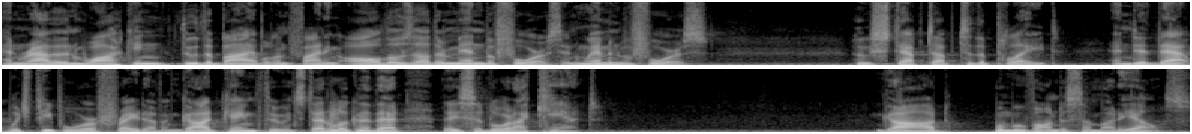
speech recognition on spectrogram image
And rather than walking through the Bible and finding all those other men before us and women before us, who stepped up to the plate and did that which people were afraid of. And God came through. Instead of looking at that, they said, Lord, I can't. God will move on to somebody else.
